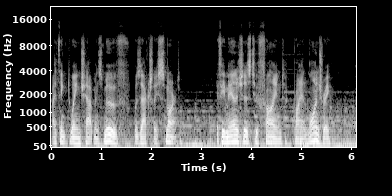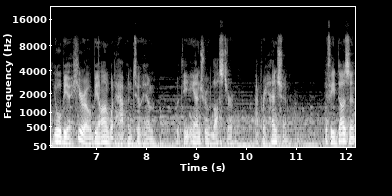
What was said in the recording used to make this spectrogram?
I think Duane Chapman's move was actually smart. If he manages to find Brian Laundrie, he will be a hero beyond what happened to him with the Andrew Luster apprehension. If he doesn't,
